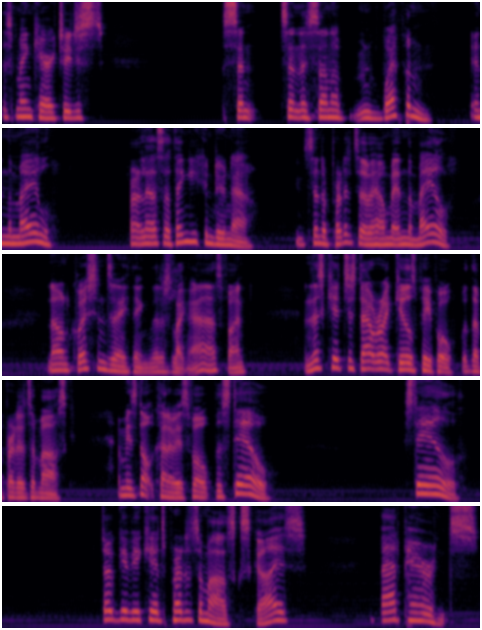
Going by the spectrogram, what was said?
this main character just sent sent his son a weapon in the mail. Apparently, that's a thing you can do now. You can send a predator helmet in the mail. No one questions anything. They're just like, ah, that's fine. And this kid just outright kills people with the predator mask. I mean, it's not kind of his fault, but still. Still. Don't give your kids predator masks, guys. Bad parents.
